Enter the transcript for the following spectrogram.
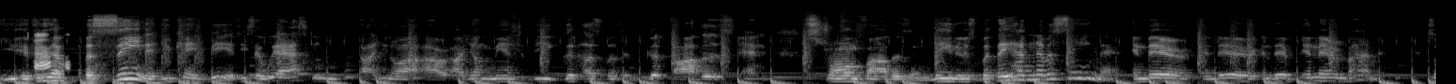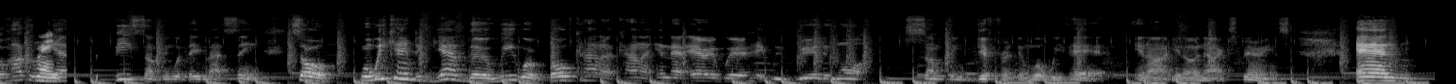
You, if you uh-huh. have never seen it, you can't be it. He said, "We're asking, uh, you know, our, our, our, young men to be good husbands and good fathers and strong fathers and leaders, but they have never seen that in their in their in their in their environment. So how can right. we ask to be something what they've not seen? So when we came together, we were both kind of kind of in that area where, hey, we really want something different than what we've had in our you know in our experience, and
